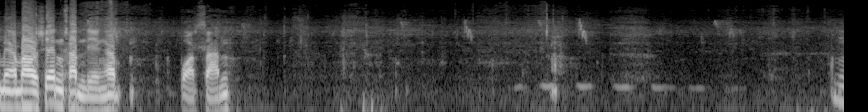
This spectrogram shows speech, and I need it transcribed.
แม่เบาเช่นคันเองครับ ปลอดสารอืม ง่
